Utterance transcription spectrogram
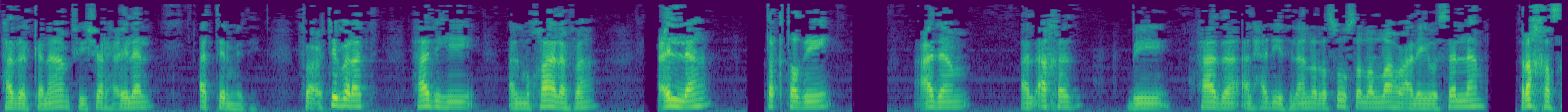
هذا الكلام في شرح علل الترمذي. فاعتبرت هذه المخالفة علة تقتضي عدم الأخذ بهذا الحديث لأن الرسول صلى الله عليه وسلم رخص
